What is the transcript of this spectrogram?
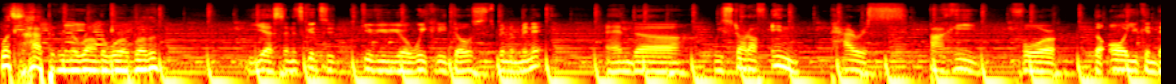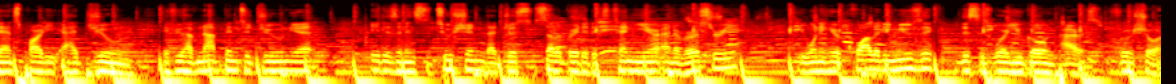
What's happening around the world, brother? Yes, and it's good to give you your weekly dose. It's been a minute. And uh, we start off in Paris, Paris, for the All You Can Dance Party at Djoon. If you have not been to Djoon yet, it is an institution that just celebrated its 10 year anniversary. You want to hear quality music? This is where you go in Paris, for sure.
